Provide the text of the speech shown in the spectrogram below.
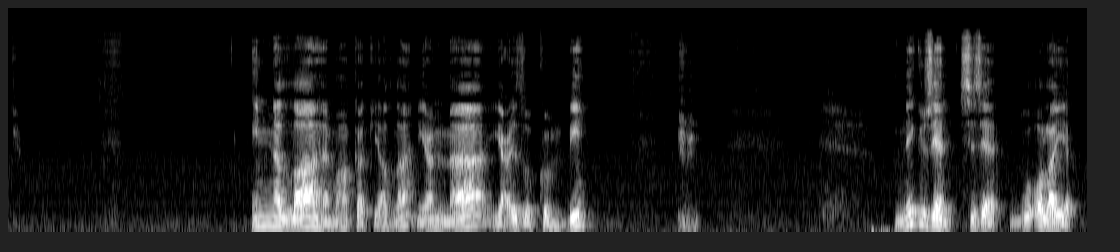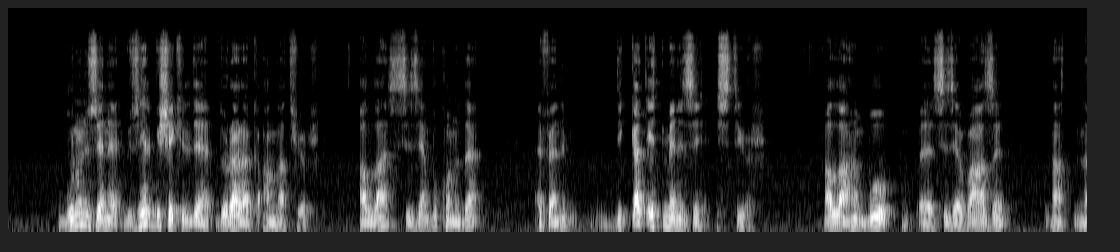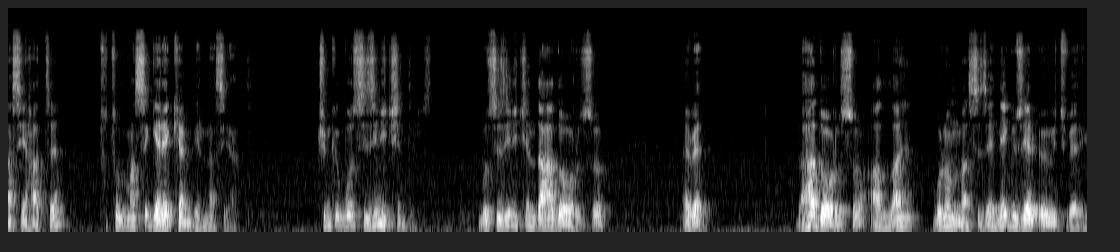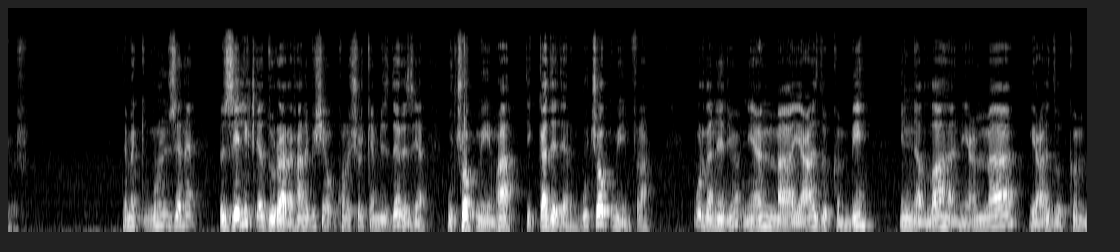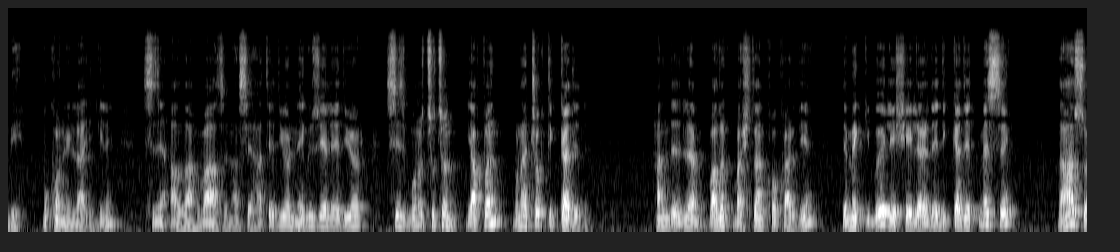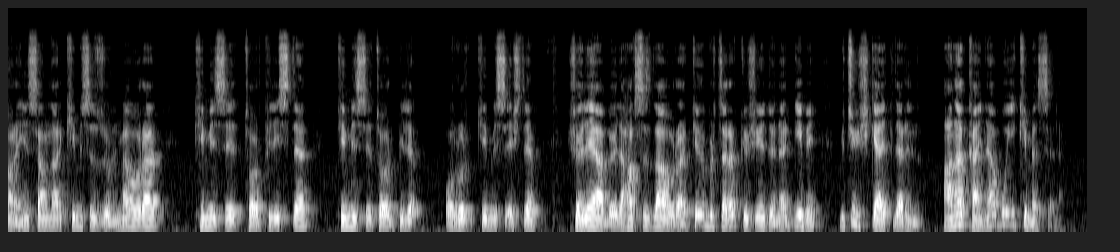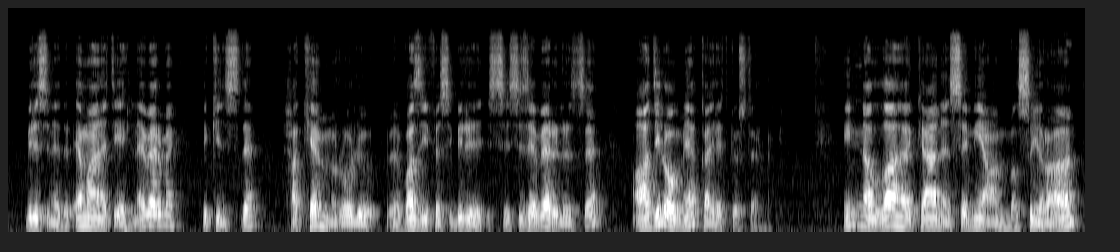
İnna Allahe muhakkak ki Allah ni'ma ya'izukum bi ne güzel size bu olayı bunun üzerine güzel bir şekilde durarak anlatıyor. Allah size bu konuda efendim dikkat etmenizi istiyor. Allah'ın bu e, size vaazı, na, nasihatı tutulması gereken bir nasihat. Çünkü bu sizin içindir. Bu sizin için daha doğrusu. Evet. Daha doğrusu Allah bununla size ne güzel öğüt veriyor. Demek ki bunun üzerine özellikle durarak hani bir şey konuşurken biz deriz ya bu çok mühim ha dikkat edelim bu çok mühim falan. Burada ne diyor? Ni'emma ya'zukum bih innallaha ni'emma ya'zukum bih. Bu konuyla ilgili size Allah vaazı nasihat ediyor. Ne güzel ediyor. Siz bunu tutun, yapın. Buna çok dikkat edin. Hani dediler balık baştan kokar diye. Demek ki böyle şeylerde dikkat etmezsek daha sonra insanlar kimisi zulme uğrar, kimisi torpil ister, kimisi torpil olur, kimisi işte şöyle ya böyle haksızlığa uğrarken öbür taraf köşeye döner gibi bütün şikayetlerin ana kaynağı bu iki mesele. Birisi nedir? Emaneti ehline vermek, ikincisi de hakem rolü vazifesi birisi size verilirse adil olmaya gayret göstermek. İnna Allaha kana semi'an basira.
